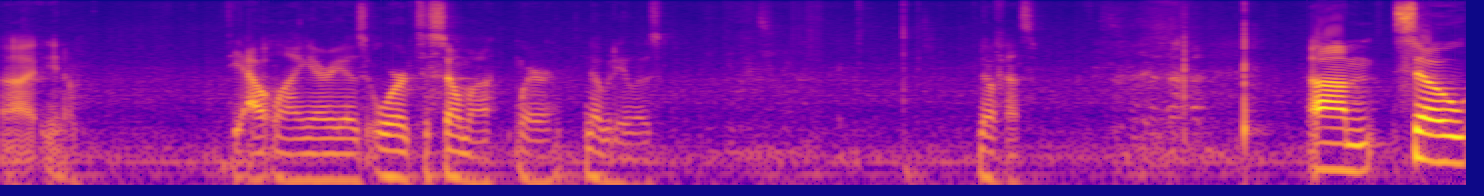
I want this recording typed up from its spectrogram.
uh, you know, the outlying areas, or to Soma, where nobody lives. No offense. Um, so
